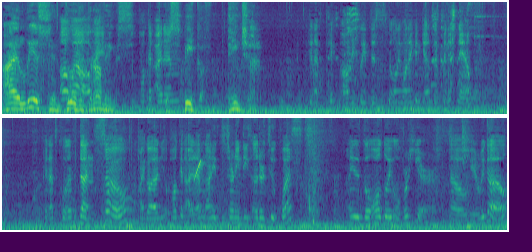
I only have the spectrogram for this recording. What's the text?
I listen Oh, to wow, the okay. drummings. Pocket They item. speak of danger. I'm gonna pick, obviously this is the only one I can get, so finished now. Okay, that's cool, that's done. So, I got a new pocket item, I need to turn in these other two quests. I need to go all the way over here. So, here we go.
